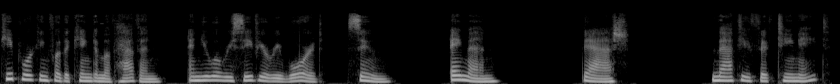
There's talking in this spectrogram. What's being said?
Keep working for the kingdom of heaven, and you will receive your reward, soon. Amen. Dash. Matthew 15 8.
